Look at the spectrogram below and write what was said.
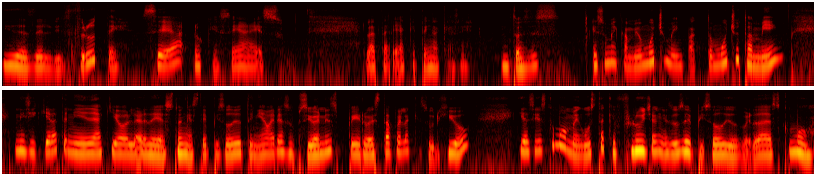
y desde el disfrute, sea lo que sea eso, la tarea que tenga que hacer. Entonces, eso me cambió mucho, me impactó mucho también. Ni siquiera tenía idea que iba a hablar de esto en este episodio, tenía varias opciones, pero esta fue la que surgió. Y así es como me gusta que fluyan esos episodios, ¿verdad? Es como...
